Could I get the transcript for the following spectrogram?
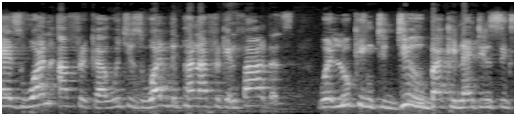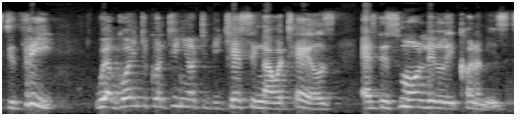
as one Africa, which is what the Pan-African fathers were looking to do back in 1963, we are going to continue to be chasing our tails as the small little economies,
